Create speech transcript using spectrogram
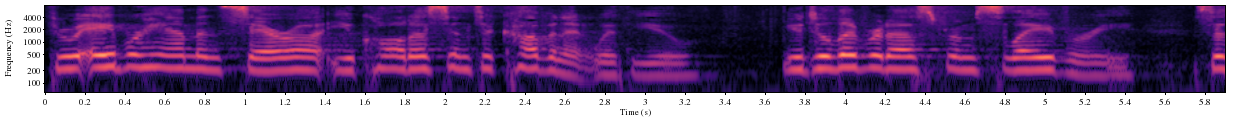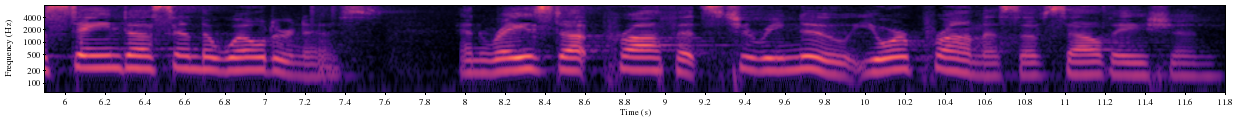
Through Abraham and Sarah, you called us into covenant with you. You delivered us from slavery, sustained us in the wilderness, and raised up prophets to renew your promise of salvation.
